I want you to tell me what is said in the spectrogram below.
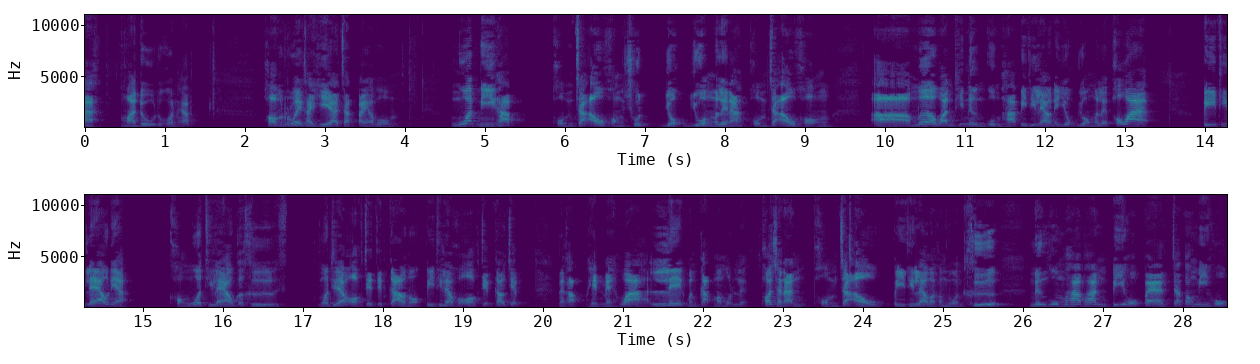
อะ มาดูทุกคนครับ พร้อมรวยค่ะเฮียจัดไปครับผม งวดนี้ครับ ผมจะเอาของชุดยกยวงมาเลยนะ ผมจะเอาของอ่าเมื่อวันที่หนึ่งกุมภาปีที่แล้วเนี่ยยกยวงมาเลย เพราะว่าปีที่แล้วเนี่ยของงวดที่แล้วก็คืองวดที่แล้วออกเจ็ดเจ็ดเก้าเนาะปีที่แล้วเขาออกเจ็ดเก้าเจ็ดนะครับ เห็นไหมว่าเลขมันกลับมาหมดเลย เพราะฉะนั้นผมจะเอาปีที่แล้วมาคำนวณคือหนึ่งกุมภาพันธ์ปีหกแปดจะต้องมีหก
